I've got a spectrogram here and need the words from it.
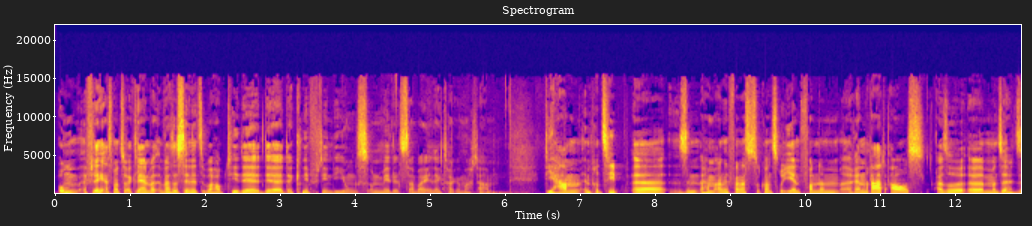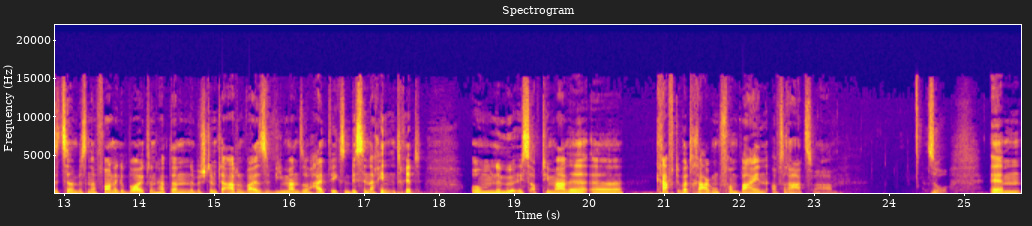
Um vielleicht erstmal zu erklären, wa- was ist denn jetzt überhaupt hier der, der, der Kniff, den die Jungs und Mädels da bei Elektra gemacht haben? Die haben im Prinzip äh, sind, haben angefangen, das zu konstruieren von einem Rennrad aus. Also äh, man si- sitzt ja ein bisschen nach vorne gebeugt und hat dann eine bestimmte Art und Weise, wie man so halbwegs ein bisschen nach hinten tritt, um eine möglichst optimale äh, Kraftübertragung vom Bein aufs Rad zu haben. So. Ähm,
